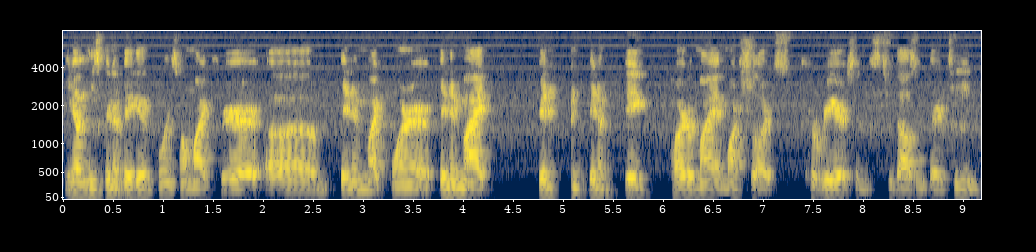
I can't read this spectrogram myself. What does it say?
you know, he's been a big influence on my career. Um, been in my corner. Been in my been been a big part of my martial arts career since 2013.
